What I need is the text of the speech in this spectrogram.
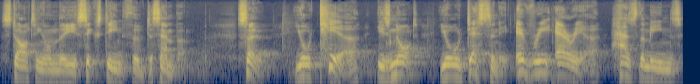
starting on the 16th of December. So, your tier is not your destiny. Every area has the means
